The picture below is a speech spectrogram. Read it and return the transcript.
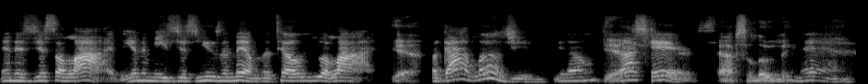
and it's just a lie. The enemy is just using them to tell you a lie. Yeah, But God loves you. You know, Yes. God cares. absolutely. Amen.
